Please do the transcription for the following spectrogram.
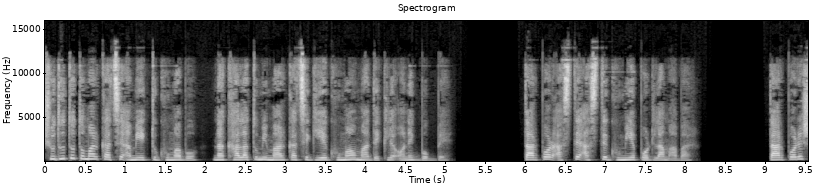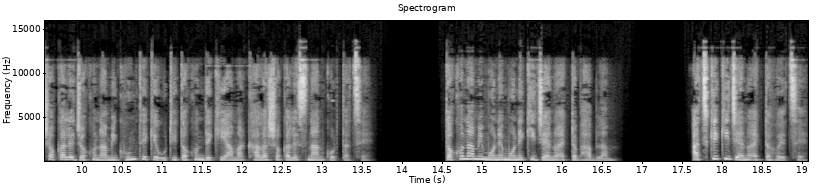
শুধু তো তোমার কাছে আমি একটু ঘুমাবো, না খালা তুমি মার কাছে গিয়ে ঘুমাও, মা দেখলে অনেক বকবে। তারপর আস্তে আস্তে ঘুমিয়ে পড়লাম আবার। তারপরে সকালে যখন আমি ঘুম থেকে উঠি তখন দেখি আমার খালা সকালে স্নান করতাছে। তখন আমি মনে মনে কি যেন একটা ভাবলাম। আজকে কি যেন একটা হয়েছে।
